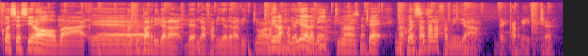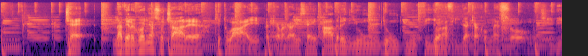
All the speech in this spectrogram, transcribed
qualsiasi roba. eh, Ma tu parli della, della famiglia della vittima o la della famiglia della del- vittima. Sì. Cioè, Ma qualsiasi- pensate alla famiglia del carnefice. Cioè, la vergogna sociale che tu hai, perché magari sei padre di un, di un- di un figlio o una figlia che ha commesso omicidi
